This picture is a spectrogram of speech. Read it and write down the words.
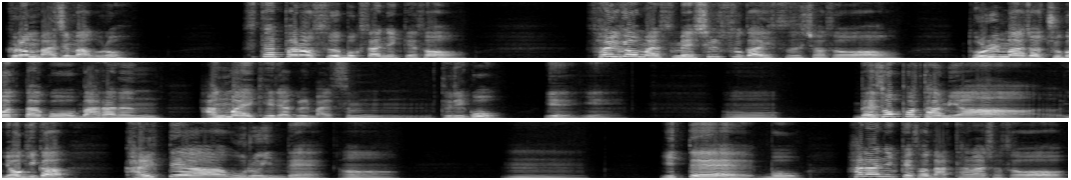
그럼 마지막으로 스테파노스 목사님께서 설교 말씀에 실수가 있으셔서 돌맞아 죽었다고 말하는 악마의 계략을 말씀드리고, 예, 예. 어, 메소포타미아, 여기가 갈대아 우르인데, 어, 음, 이때, 뭐, 하나님께서 나타나셔서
